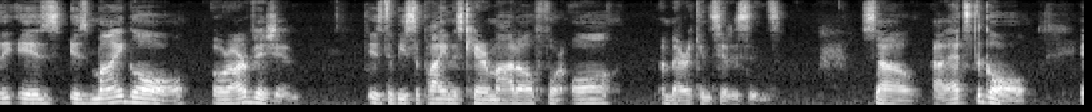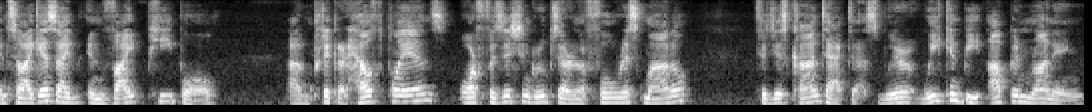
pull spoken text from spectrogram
is, is my goal or our vision is to be supplying this care model for all American citizens. So uh, that's the goal. And so I guess I invite people, um, particular health plans or physician groups that are in a full risk model, to just contact us. We're we can be up and running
